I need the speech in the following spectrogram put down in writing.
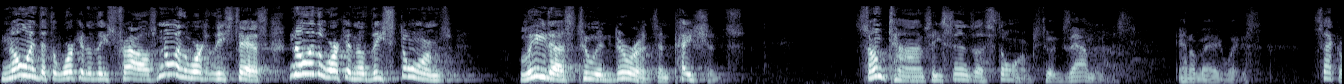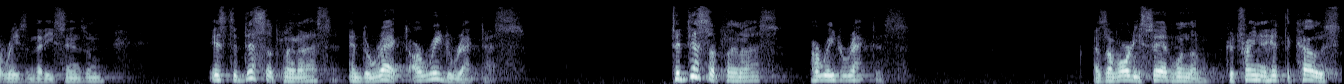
knowing that the working of these trials, knowing the work of these tests, knowing the working of these storms lead us to endurance and patience. Sometimes he sends us storms to examine us and evaluate us. Second reason that he sends them is to discipline us and direct or redirect us. To discipline us or redirect us. As I've already said, when the Katrina hit the coast,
